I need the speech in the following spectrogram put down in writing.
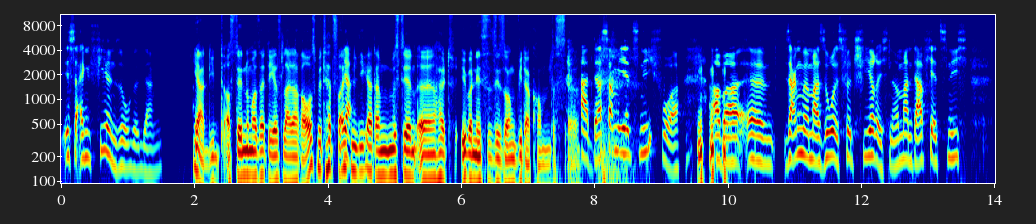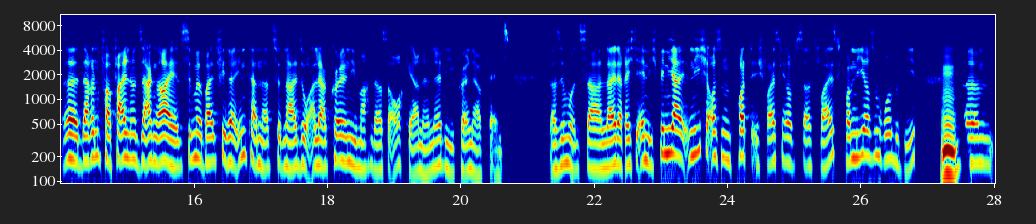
ist eigentlich vielen so gegangen. Ja, die, aus der Nummer seid ihr jetzt leider raus mit der zweiten ja. Liga. Dann müsst ihr äh, halt übernächste Saison wiederkommen. Das, äh das haben wir jetzt nicht vor. Aber äh, sagen wir mal so, es wird schwierig. Ne? Man darf jetzt nicht äh, darin verfallen und sagen, ah, jetzt sind wir bald wieder international. So aller Köln, die machen das auch gerne, ne? die Kölner Fans. Da sind wir uns da leider recht ähnlich. Ich bin ja nicht aus dem Pott, ich weiß nicht, ob es das weiß. Ich komme nie aus dem Ruhrgebiet. Mhm. Ähm,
